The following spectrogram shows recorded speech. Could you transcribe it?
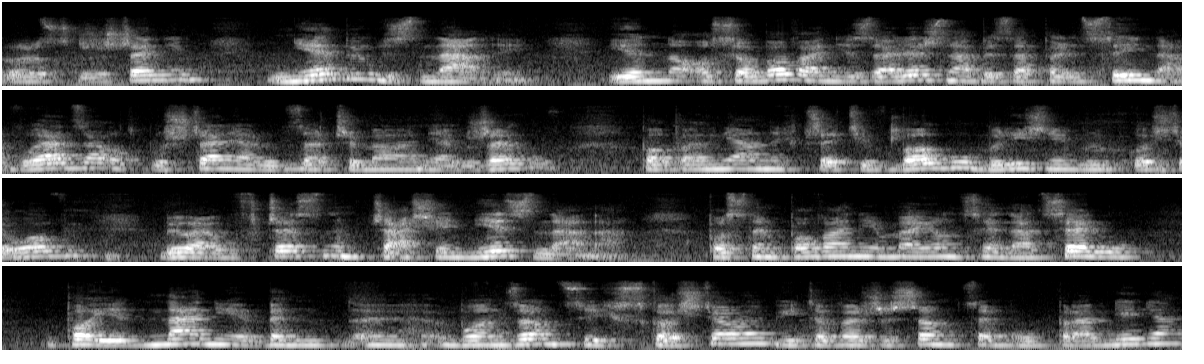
rozgrzeszeniem nie był znany. Jednoosobowa, niezależna, bezapelacyjna władza odpuszczania lub zatrzymania grzechów popełnianych przeciw Bogu, bliźnim lub Kościołowi była w ówczesnym czasie nieznana. Postępowanie mające na celu pojednanie e, błądzących z Kościołem i towarzyszące mu uprawnienia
